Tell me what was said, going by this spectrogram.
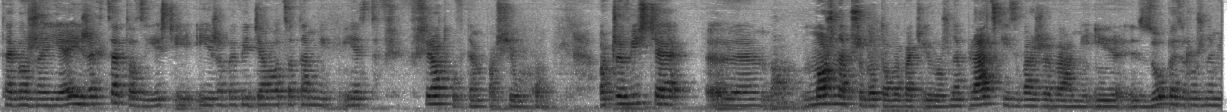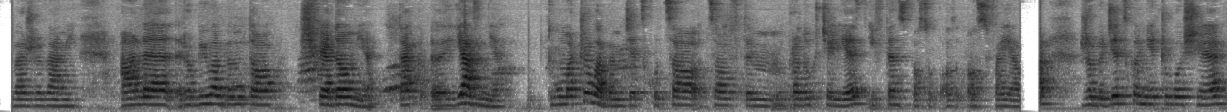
tego, że je i że chce to zjeść i, i żeby wiedziało, co tam jest w, w środku w tym posiłku. Oczywiście y, można przygotowywać i różne placki z warzywami, i zupy z różnymi warzywami, ale robiłabym to świadomie, tak y, jawnie. Tłumaczyłabym dziecku, co, co w tym produkcie jest i w ten sposób os- oswajała, żeby dziecko nie czuło się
